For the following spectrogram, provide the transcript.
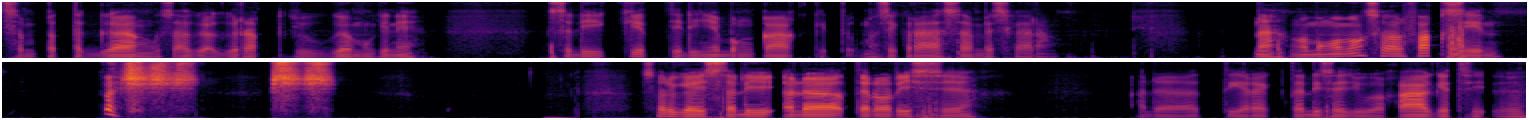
sempet tegang terus agak gerak juga mungkin ya. Sedikit jadinya bengkak gitu. Masih kerasa sampai sekarang. Nah, ngomong-ngomong soal vaksin, Sorry guys, tadi ada teroris ya. Ada T-Rex tadi saya juga kaget sih. Eh,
